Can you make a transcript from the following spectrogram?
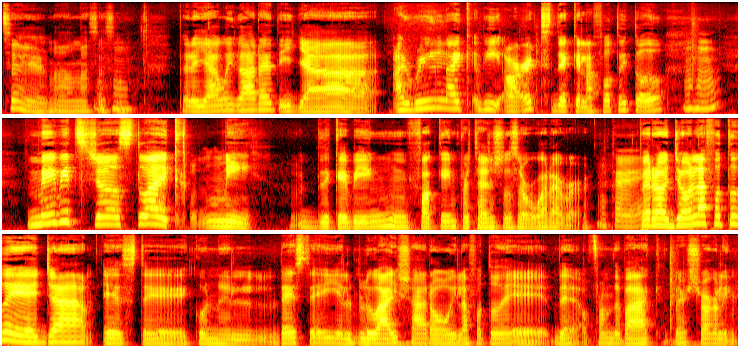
Sí, nada más eso. Pero ya we got it y ya. I really like the art de que la foto y todo. Maybe it's just like me. De que being fucking pretentious or whatever. Okay. Pero yo la foto de ella, este, con el de este y el blue eyeshadow y la foto de, de from the back, they're struggling.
